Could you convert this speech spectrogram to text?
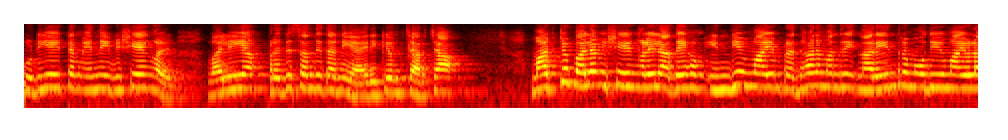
കുടിയേറ്റം എന്നീ വിഷയങ്ങൾ വലിയ പ്രതിസന്ധി തന്നെയായിരിക്കും ചർച്ച. മറ്റു പല വിഷയങ്ങളിൽ അദ്ദേഹം ഇന്ത്യയുമായും പ്രധാനമന്ത്രി നരേന്ദ്രമോദിയുമായുള്ള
